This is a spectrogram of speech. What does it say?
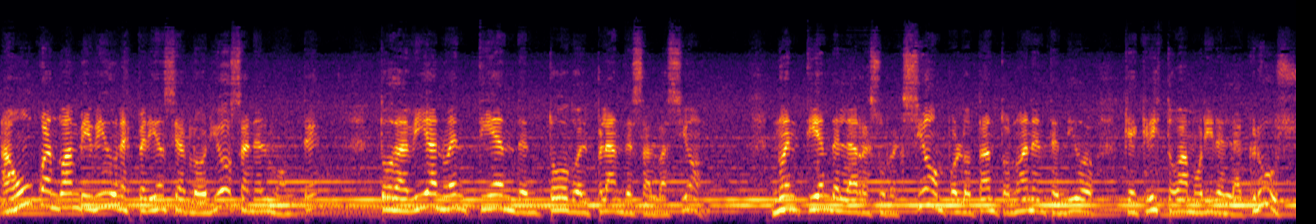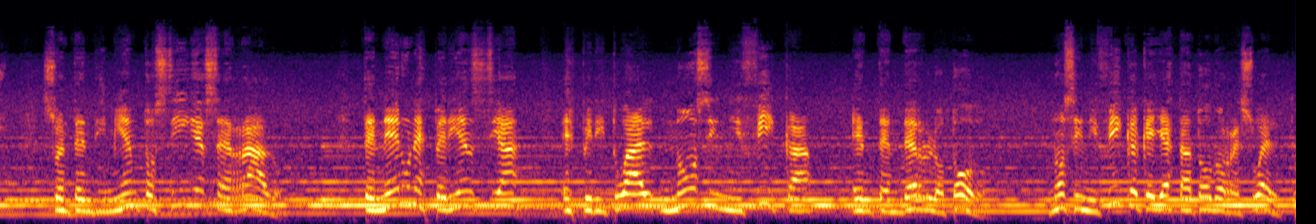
aun cuando han vivido una experiencia gloriosa en el monte, todavía no entienden todo el plan de salvación. No entienden la resurrección, por lo tanto no han entendido que Cristo va a morir en la cruz. Su entendimiento sigue cerrado tener una experiencia espiritual no significa entenderlo todo. No significa que ya está todo resuelto.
